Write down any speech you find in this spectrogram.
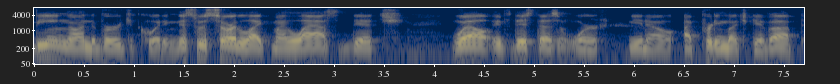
being on the verge of quitting. This was sort of like my last ditch well, if this doesn't work, you know, I pretty much give up.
